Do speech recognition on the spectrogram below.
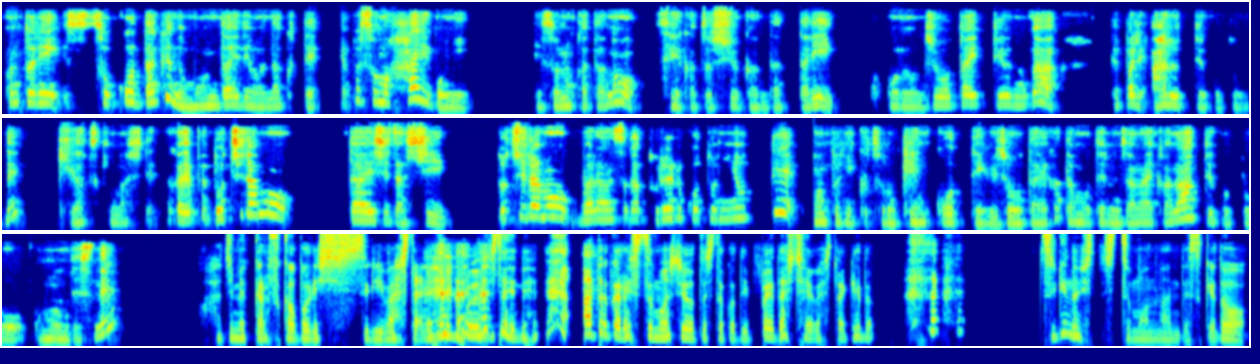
本当にそこだけの問題ではなくて、やっぱりその背後に、その方の生活習慣だったり、心の状態っていうのが、やっぱりあるっていうことをね、気がつきまして。だからやっぱりどちらも大事だし、どちらもバランスが取れることによって、本当にその健康っていう状態が保てるんじゃないかなっていうことを思うんですね。初めから深掘りしすぎましたね。ごめんなさいね。後から質問しようとしたこといっぱい出しちゃいましたけど。次の質問なんですけど、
